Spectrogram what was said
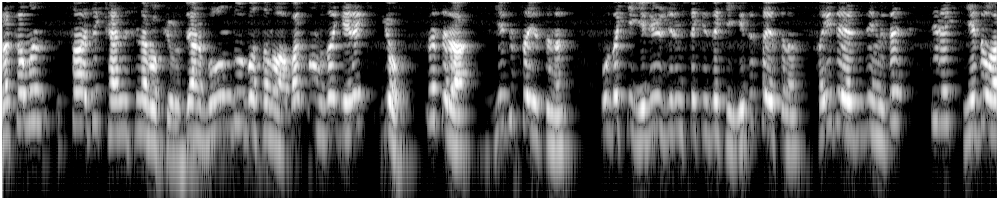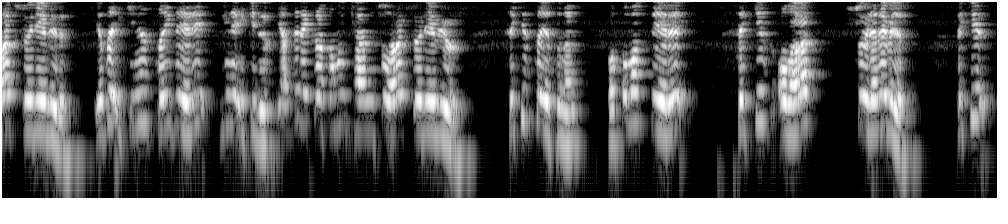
rakamın sadece kendisine bakıyoruz. Yani bulunduğu basamağa bakmamıza gerek yok. Mesela 7 sayısının buradaki 728'deki 7 sayısının sayı değeri dediğimizde direkt 7 olarak söyleyebiliriz. Ya da 2'nin sayı değeri yine 2'dir. Yani direkt rakamın kendisi olarak söyleyebiliyoruz. 8 sayısının basamak değeri 8 olarak söylenebilir. Peki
